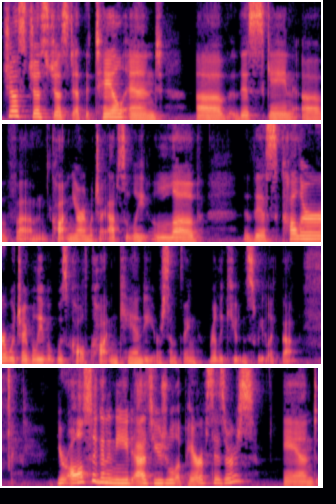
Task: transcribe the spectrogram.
just, just, just at the tail end of this skein of um, cotton yarn, which I absolutely love this color, which I believe it was called cotton candy or something really cute and sweet like that. You're also going to need, as usual, a pair of scissors and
